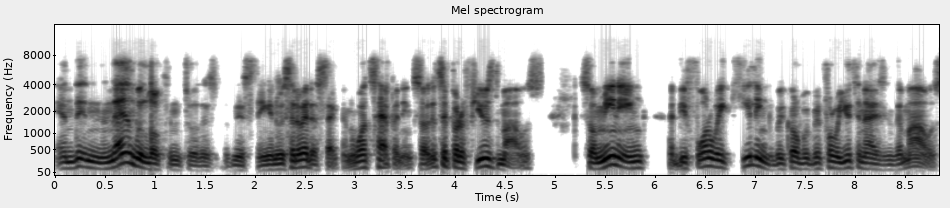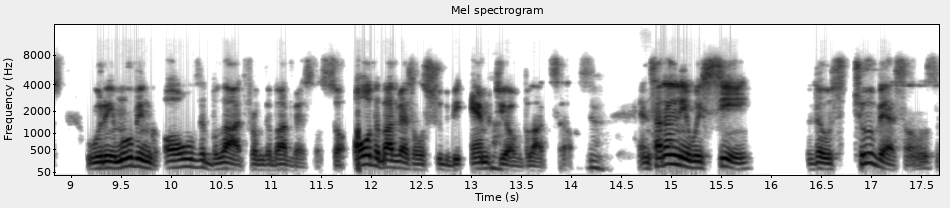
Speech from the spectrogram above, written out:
And then, and then we looked into this, this thing and we said, wait a second, what's happening? So it's a perfused mouse. So meaning before we're killing, before, before we're euthanizing the mouse, we're removing all the blood from the blood vessels. So all the blood vessels should be empty of blood cells. Yeah. And suddenly we see those two vessels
